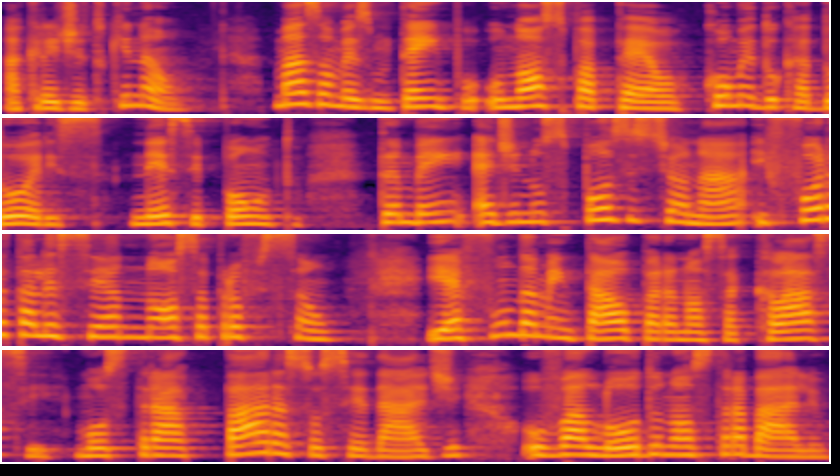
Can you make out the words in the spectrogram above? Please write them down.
Acredito que não. Mas, ao mesmo tempo, o nosso papel como educadores, nesse ponto, também é de nos posicionar e fortalecer a nossa profissão. E é fundamental para a nossa classe mostrar para a sociedade o valor do nosso trabalho,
